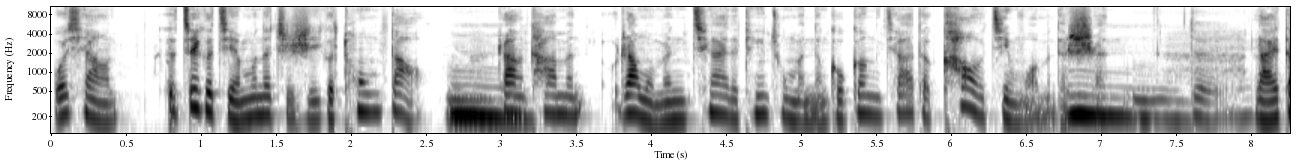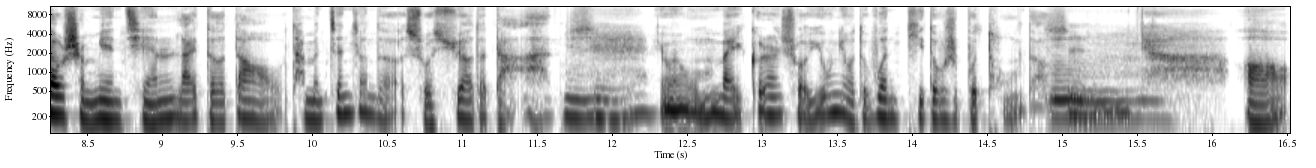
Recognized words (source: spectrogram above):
我想这个节目呢，只是一个通道，嗯，让他们让我们亲爱的听众们能够更加的靠近我们的神，嗯，对，来到神面前来得到他们真正的所需要的答案。嗯，因为我们每个人所拥有的问题都是不同的。嗯啊。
